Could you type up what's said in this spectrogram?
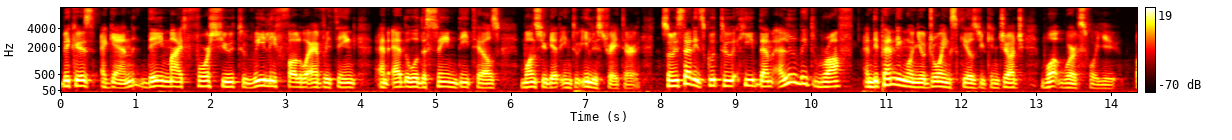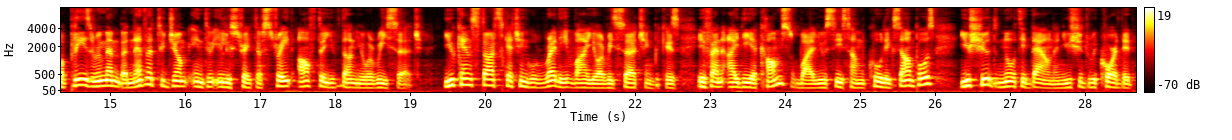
because again, they might force you to really follow everything and add all the same details once you get into Illustrator. So instead, it's good to keep them a little bit rough, and depending on your drawing skills, you can judge what works for you. But please remember never to jump into Illustrator straight after you've done your research. You can start sketching already while you are researching because if an idea comes while you see some cool examples, you should note it down and you should record it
